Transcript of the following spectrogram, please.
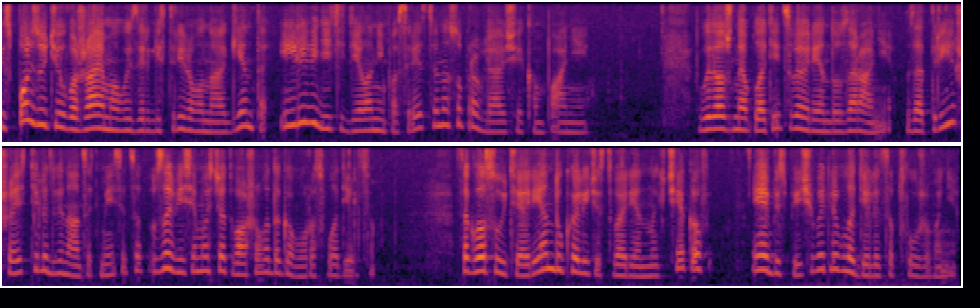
Используйте уважаемого и зарегистрированного агента или ведите дело непосредственно с управляющей компанией. Вы должны оплатить свою аренду заранее, за 3, 6 или 12 месяцев, в зависимости от вашего договора с владельцем. Согласуйте аренду, количество арендных чеков и обеспечивает ли владелец обслуживания.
